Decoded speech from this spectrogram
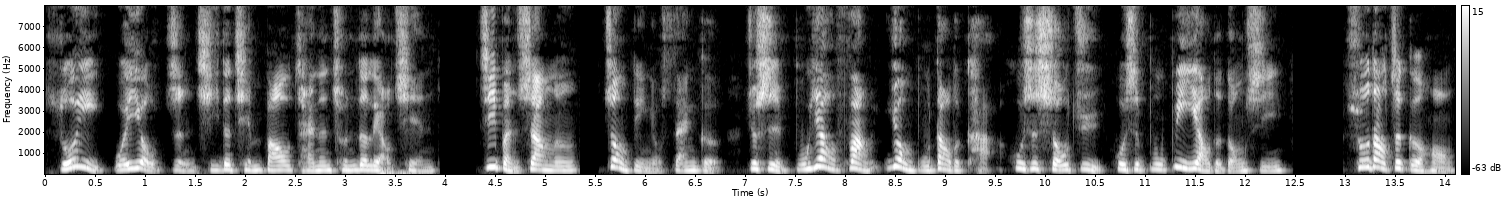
所以唯有整齐的钱包才能存得了钱。基本上呢，重点有三个，就是不要放用不到的卡，或是收据，或是不必要的东西。说到这个齁，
